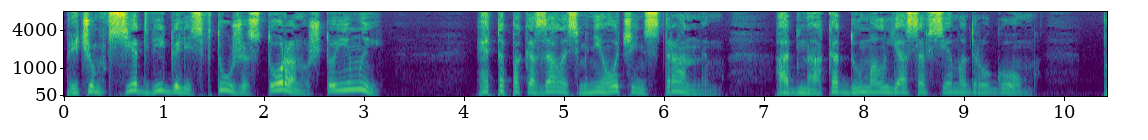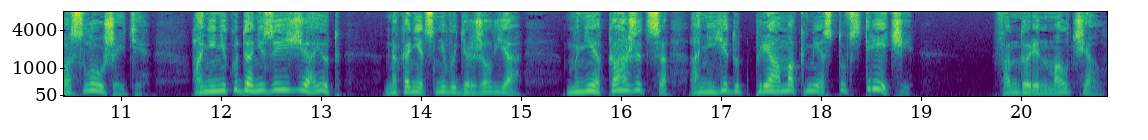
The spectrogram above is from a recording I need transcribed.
причем все двигались в ту же сторону, что и мы. Это показалось мне очень странным, однако думал я совсем о другом. «Послушайте, они никуда не заезжают!» — наконец не выдержал я — мне кажется, они едут прямо к месту встречи. Фандорин молчал.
